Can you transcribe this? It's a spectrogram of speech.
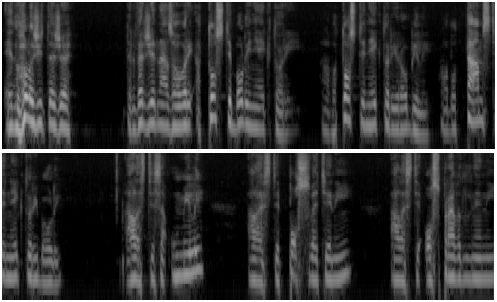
je dôležité, že ten verš 11 hovorí, a to ste boli niektorí. Alebo to ste niektorí robili. Alebo tam ste niektorí boli. Ale ste sa umili, ale ste posvetení, ale ste ospravedlnení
